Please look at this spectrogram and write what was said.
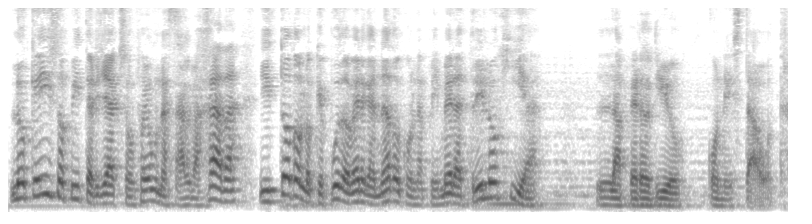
lo que hizo Peter Jackson fue una salvajada y todo lo que pudo haber ganado con la primera trilogía, la perdió con esta otra.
